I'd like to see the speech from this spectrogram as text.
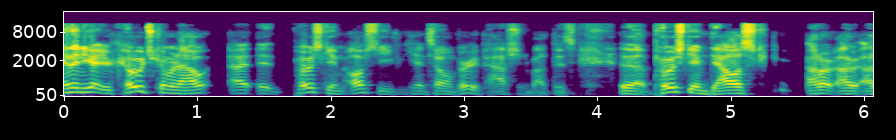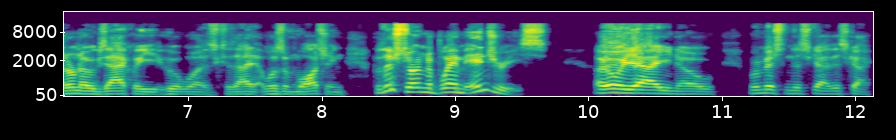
And then you got your coach coming out at, at post game. Obviously, if you can't tell, I'm very passionate about this. Uh, post game, Dallas. I don't. I, I don't know exactly who it was because I wasn't watching, but they're starting to blame injuries. Oh yeah, you know we're missing this guy, this guy.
